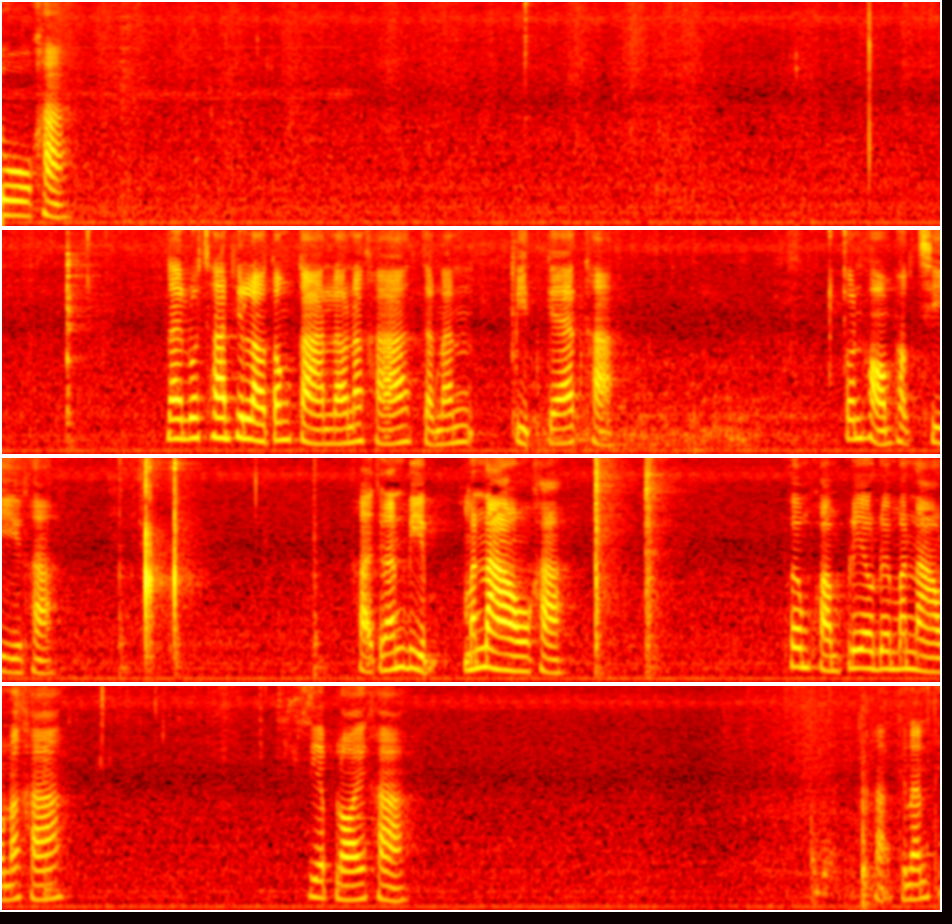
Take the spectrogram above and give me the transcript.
ดูค่ะ ได้รสชาติที่เราต้องการแล้วนะคะ จากนั้นปิดแก๊สค่ะ ต้นหอมผักชีค่ะ ค่ะ จากนั้นบีบมะนาวค่ะ เพิ่มความเปรี้ยวด้วยมะนาวนะคะ เรียบร้อยค่ะ ค่ะจากนั้นเท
